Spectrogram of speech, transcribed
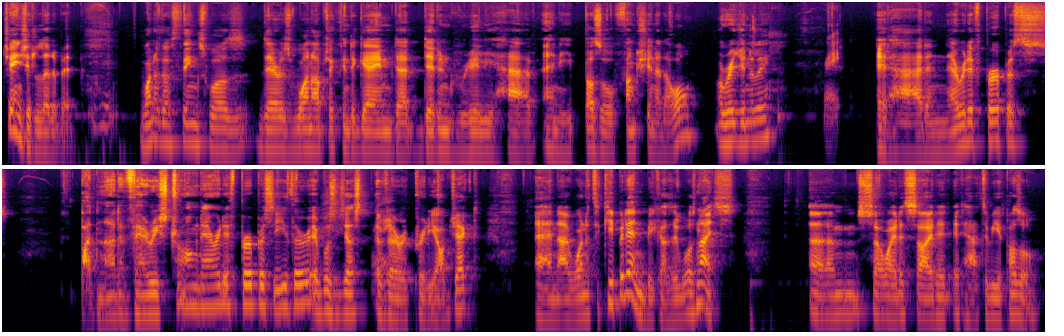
change it a little bit. Mm-hmm. One of those things was there's one object in the game that didn't really have any puzzle function at all originally. Right. It had a narrative purpose, but not a very strong narrative purpose either. It was just right. a very pretty object. And I wanted to keep it in because it was nice. Um, so I decided it had to be a puzzle.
